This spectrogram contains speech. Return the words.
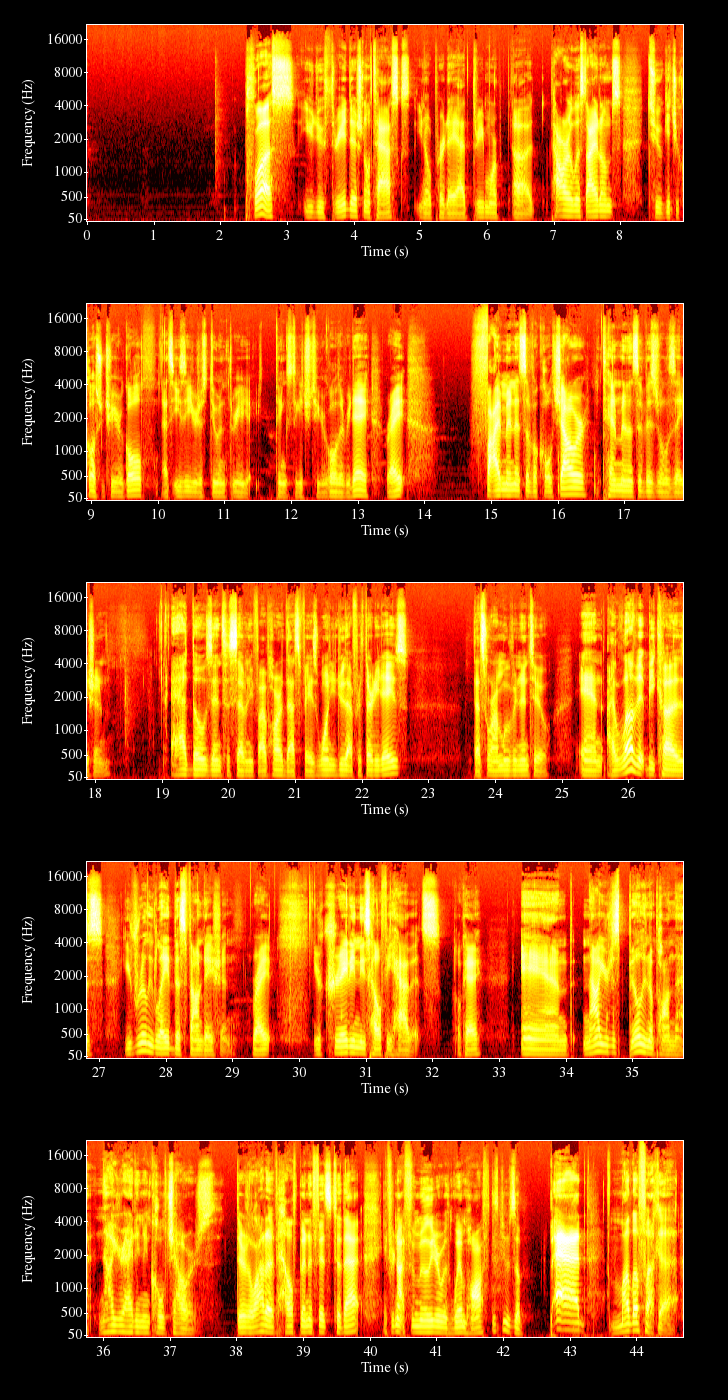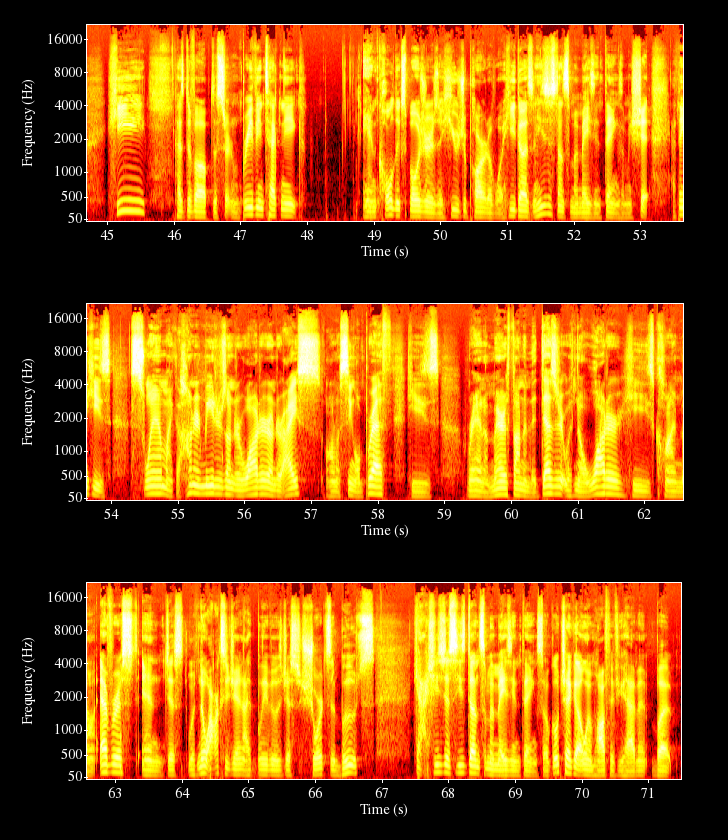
Plus, you do three additional tasks, you know, per day. Add three more uh, power list items to get you closer to your goal. That's easy. You're just doing three things to get you to your goals every day, right? Five minutes of a cold shower, 10 minutes of visualization. Add those into 75 hard. That's phase one. You do that for 30 days. That's where I'm moving into. And I love it because you've really laid this foundation, right? You're creating these healthy habits, okay? And now you're just building upon that. Now you're adding in cold showers. There's a lot of health benefits to that. If you're not familiar with Wim Hof, this dude's a bad motherfucker. He has developed a certain breathing technique, and cold exposure is a huge part of what he does. And he's just done some amazing things. I mean, shit. I think he's swam like 100 meters underwater, under ice, on a single breath. He's ran a marathon in the desert with no water. He's climbed Mount Everest and just with no oxygen. I believe it was just shorts and boots. Gosh, he's just he's done some amazing things. So go check out Wim Hof if you haven't. But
